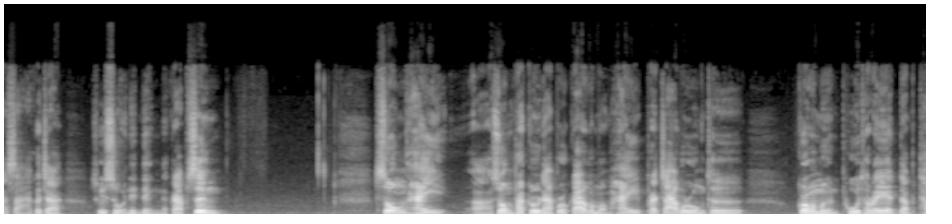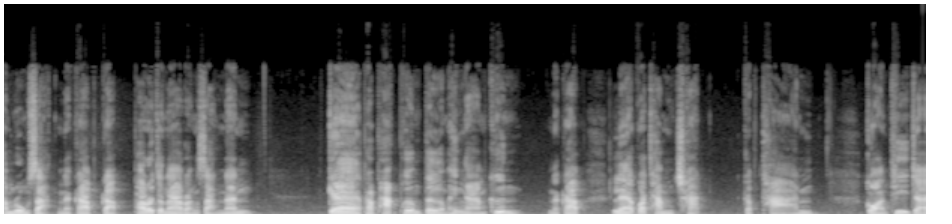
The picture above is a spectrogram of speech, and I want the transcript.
ภาษาก็จะสวยๆนิดนึงนะครับ ซึ่ง ทรงให้อ่าทรงพระกรุณาโปรดเกล้ากระหม่อมให้พระเจ้าบรมเธอกรมหมื่นภูทะเรศทำรงศักดิ์นะครับ กับพระรจนารังสรรค์นั้น แก้พระพักเพิ่มเติมให้งามขึ้นนะครับ แล้วก็ทำฉัดกับฐาน ก่อนที่จะ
